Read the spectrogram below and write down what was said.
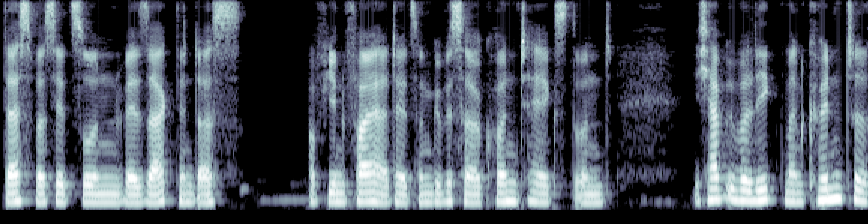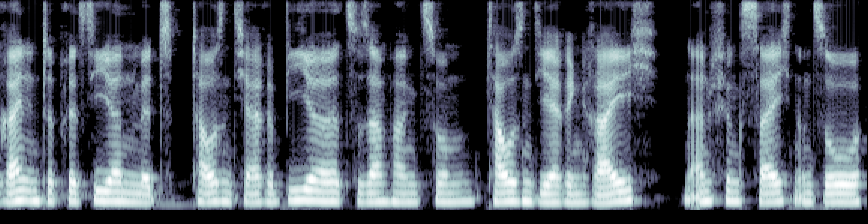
das, was jetzt so ein, wer sagt denn das, auf jeden Fall hat halt so ein gewisser Kontext und ich habe überlegt, man könnte rein interpretieren mit tausend Jahre Bier, Zusammenhang zum tausendjährigen Reich, in Anführungszeichen und so,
